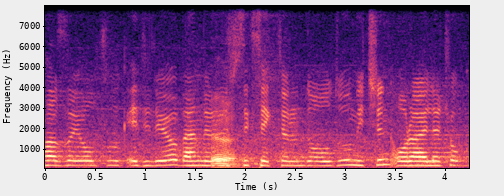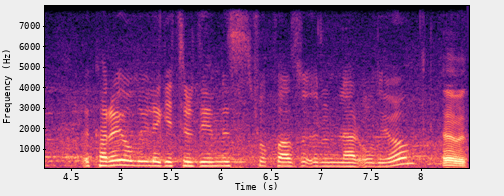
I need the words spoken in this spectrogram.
fazla yolculuk ediliyor. Ben de Evet. lojistik sektöründe olduğum için orayla çok e, karayoluyla getirdiğimiz çok fazla ürünler oluyor. evet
